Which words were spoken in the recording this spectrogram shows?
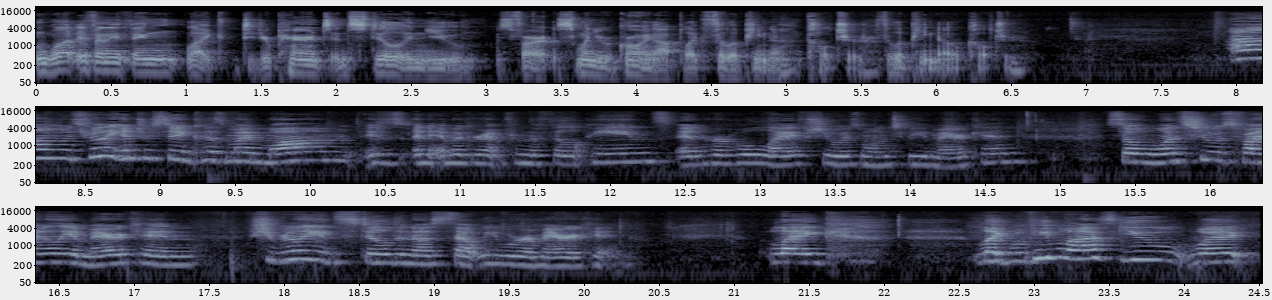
what, if anything, like, did your parents instill in you as far as when you were growing up, like Filipina culture, Filipino culture? It's really interesting because my mom is an immigrant from the Philippines, and her whole life she always wanted to be American. So once she was finally American, she really instilled in us that we were American. Like, like when people ask you what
